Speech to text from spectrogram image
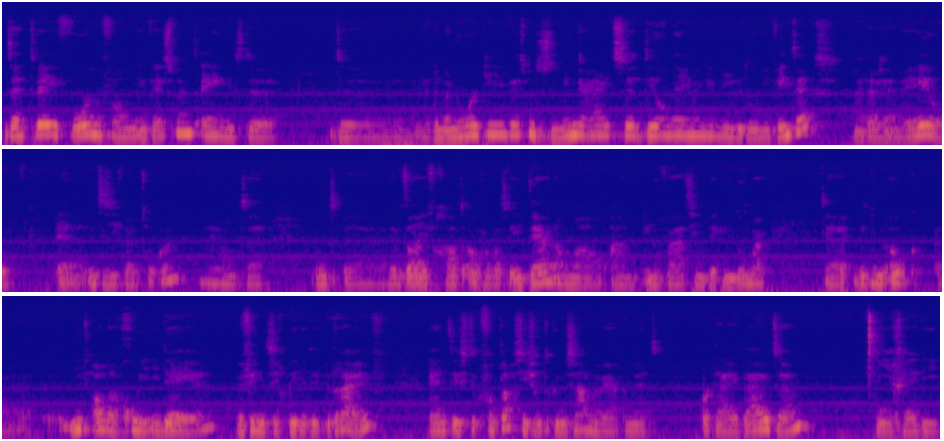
er zijn twee vormen van investment. Eén is de, de, ja, de minority investment, dus de minderheidsdeelnemingen die we doen in fintechs. Nou, daar zijn we heel intensief bij betrokken. want want uh, we hebben het dan even gehad over wat we intern allemaal aan innovatieontwikkeling doen. Maar we doen ook niet alle goede ideeën bevinden zich binnen dit bedrijf. En het is natuurlijk fantastisch om te kunnen samenwerken met partijen buiten ING die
